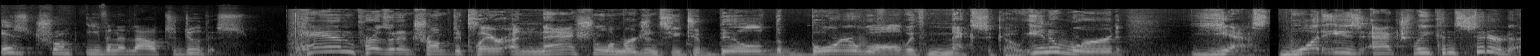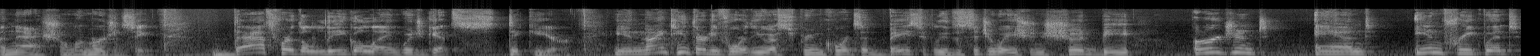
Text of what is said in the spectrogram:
Is Trump even allowed to do this? Can President Trump declare a national emergency to build the border wall with Mexico? In a word, yes. What is actually considered a national emergency? That's where the legal language gets stickier. In 1934, the U.S. Supreme Court said basically the situation should be urgent and infrequent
